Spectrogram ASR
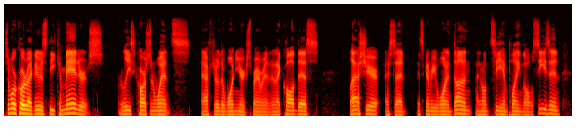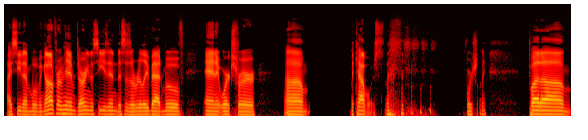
Some more quarterback news. The Commanders released Carson Wentz after the one year experiment. And I called this last year. I said it's going to be one and done. I don't see him playing the whole season. I see them moving on from him during the season. This is a really bad move, and it works for um, the Cowboys. Fortunately. But um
